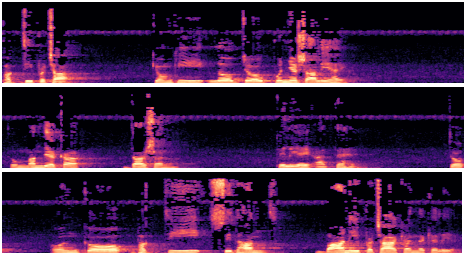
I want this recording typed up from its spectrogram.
भक्ति प्रचार। क्योंकि लोग जो पुण्यशाली है तो मंदिर का दर्शन के लिए आते हैं। तो उनको भक्ति सिद्धांत, वाणी प्रचार करने के लिए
